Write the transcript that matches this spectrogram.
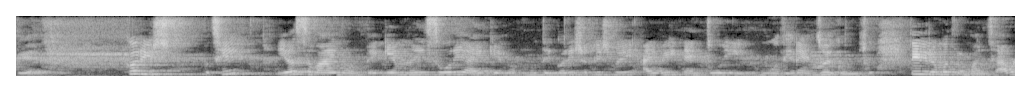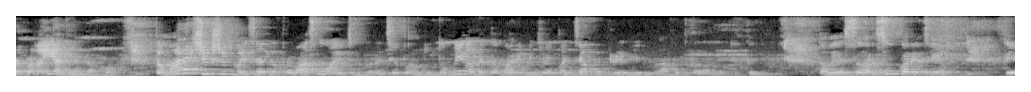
તે કરીશ. પછી યસ વાય નોટ તે કેમ નહીં? સોરી આઈ કે નોટ હું તે કરી શકીશ નહીં. આઈ વિલ એન્જોય ઇટ હું અત્યારે એન્જોય કરું છું. તેવી રમત રમવાની છે. આપણે પણ અહીંયા ધ્યાન રાખો. તમારા શિક્ષક મહીસાગરના પ્રવાસનું આયોજન કરે છે, પરંતુ તમે અને તમારા મિત્રોએ પંચામૃત ટ્રેનની મુલાકાત કરવા નક્કી કરી તમે સર શું કરે છે? તે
